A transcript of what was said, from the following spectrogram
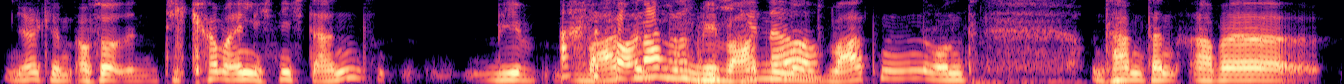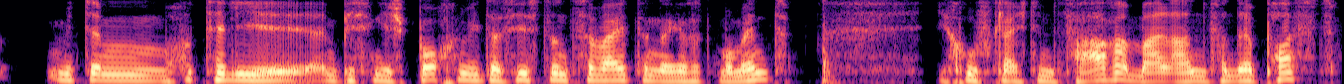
Ja, genau. Also die kam eigentlich nicht an. Wir ach, warten, wir warten genau. und warten und, und haben dann aber mit dem Hotelier ein bisschen gesprochen, wie das ist und so weiter. Und dann gesagt, Moment, ich rufe gleich den Fahrer mal an von der Post.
